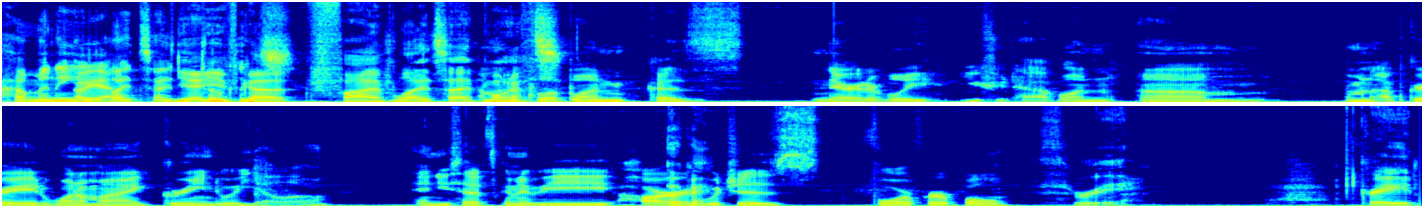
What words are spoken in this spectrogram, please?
how many Oh, yeah. light side Yeah, tokens? you've got five light side I'm gonna flip one because narratively you should have one. Um, I'm gonna upgrade one of my green to a yellow, and you said it's gonna be hard, Okay. which is four purple. Three. Great.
